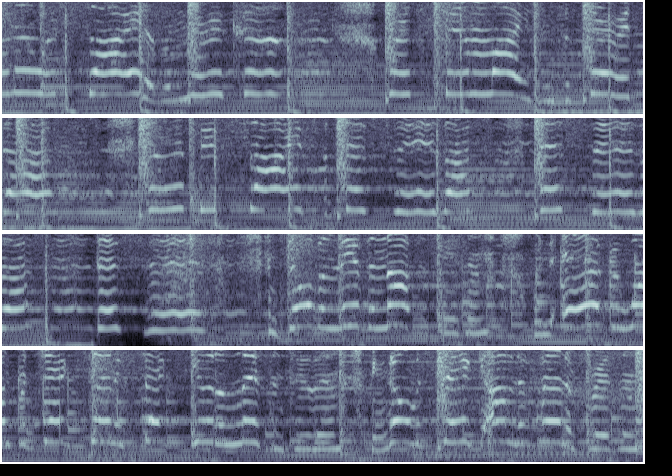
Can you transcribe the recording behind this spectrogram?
on the west side of America Where lies Sides, but this is us This is us, this is. And don't believe the narcissism. When everyone projects and expects you to listen to them Make no mistake, I live in a prison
